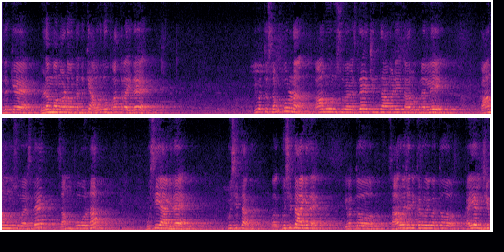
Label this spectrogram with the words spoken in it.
ಇದಕ್ಕೆ ವಿಳಂಬ ಮಾಡುವಂಥದ್ದಕ್ಕೆ ಅವ್ರದ್ದು ಪಾತ್ರ ಇದೆ. ಇವತ್ತು ಸಂಪೂರ್ಣ ಕಾನೂನು ಸುವ್ಯವಸ್ಥೆ ಚಿಂತಾಮಣಿ ತಾಲೂಕಿನಲ್ಲಿ, ಕಾನೂನು ಸುವ್ಯವಸ್ಥೆ ಸಂಪೂರ್ಣ ಹುಸಿಯಾಗಿದೆ. ಕುಸಿತ ಕುಸಿತ ಆಗಿದೆ. ಇವತ್ತು ಸಾರ್ವಜನಿಕರು ಇವತ್ತು ಕೈಯಲ್ಲಿ ಜೀವ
